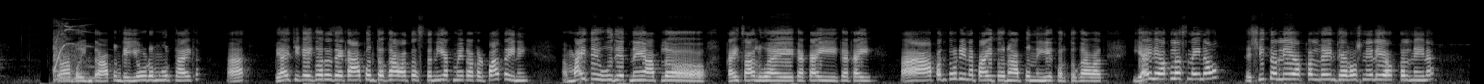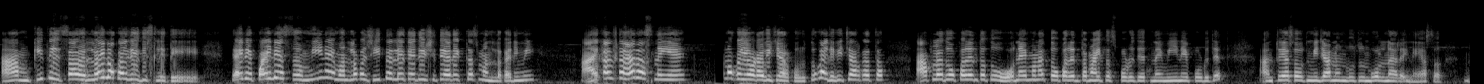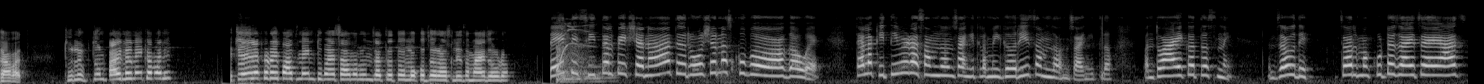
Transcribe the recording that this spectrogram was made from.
का बहीण आपण काही एवढं मोठं आहे का? हा याची काही गरज आहे का? आपण तर गावात असताना एकमेकाकडे पाहतही नाही. माहिती होऊ देत नाही आपलं काही चालू आहे का काही का काही. आपण थोडी ना पाहतो ना आपण हे करतो गावात. यायला अकलच नाही ना हो. अक्कल नाही त्या रोशनीला अक्कल नाही ना. हा मग किती स- लय लोकांना दिसले ते. त्याने पहिलेच मी नाही म्हणलं पण शीतल त्या दिवशी त्या एकच म्हणलं का मी? ऐकायला तयारच नाहीये. नको एवढा विचार करू. तू काय विचार करतो? आपला जोपर्यंत तू हो नाही म्हणत तोपर्यंत माहीतच पडू देत नाही मी नाही पडू देत. आणि तुझ्यासोबत मी जाणून बुजून बोलणारही नाही असं गावात. तुला तुम्ही पाहिलं नाही का मला? चेहऱ्याकडे पाहत नाही तुम्हाला सामोरून जातो तो लोक जर असले तर माझ्याजवळ. ते ते शीतलपेक्षा ना ते रोशनच खूप आगाऊ आहे. त्याला किती वेळा समजावून सांगितलं मी घरी समजावून सांगितलं पण तो ऐकतच नाही. जाऊ दे चल मग कुठं जायचं आहे आज?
